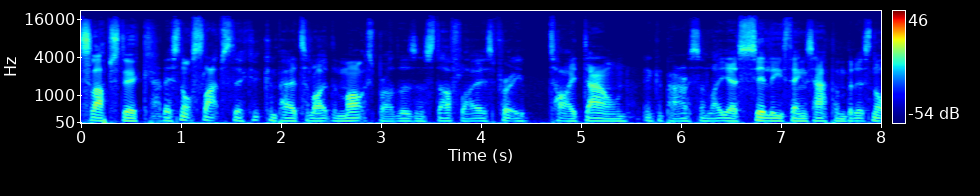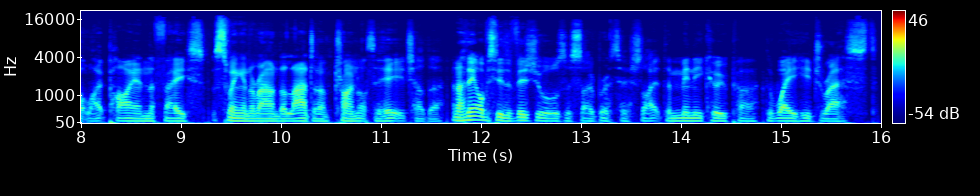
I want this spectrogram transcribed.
slapstick. Yeah, but it's not slapstick compared to like the Marx Brothers and stuff. Like it's pretty tied down in comparison. Like, yeah, silly things happen, but it's not like pie in the face, swinging around a ladder, trying not to hit each other. And I think obviously the visuals are so British, like the Mini Cooper, the way he dressed,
